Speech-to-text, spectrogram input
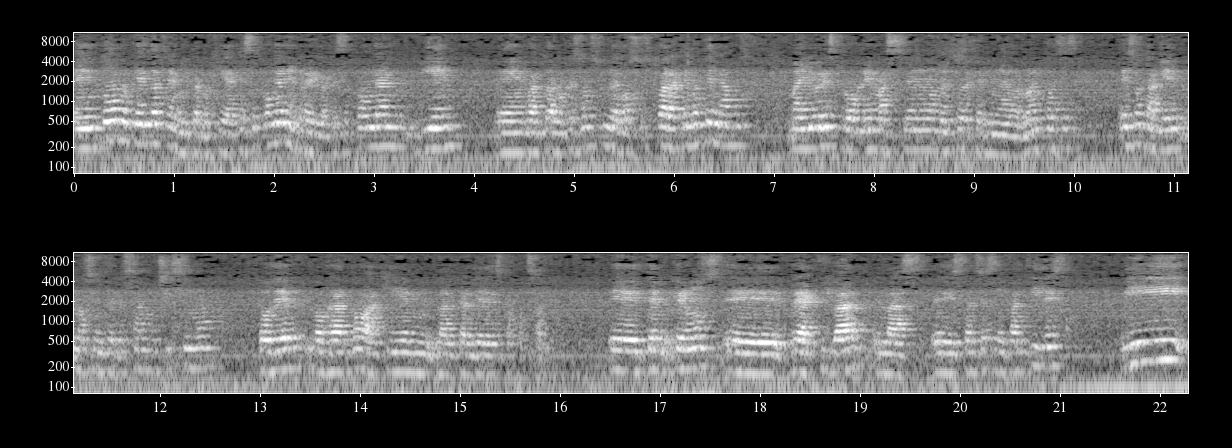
en todo lo que es la tramitología, que se pongan en regla, que se pongan bien eh, en cuanto a lo que son sus negocios, para que no tengamos mayores problemas en un momento determinado, ¿no? Entonces, eso también nos interesa muchísimo poder lograrlo aquí en la alcaldía de Escapotzalco. Eh, queremos eh, reactivar las eh, estancias infantiles y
